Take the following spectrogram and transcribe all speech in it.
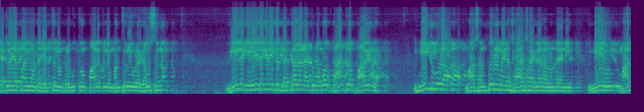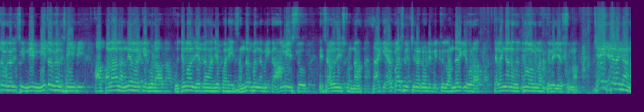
ఎట్లా చెప్పాలనో అట్లా చెప్తున్నాం. ప్రభుత్వం పాలకులు మంత్రులు కూడా కలుస్తున్నాం. వీళ్ళకి ఏ విధంగానైతే దక్కాలని అంటున్నామో దాంట్లో భాగంగా మీకు కూడా మా సంపూర్ణమైన సహాయ సహకారాలు ఉంటాయని మీరు మాతో కలిసి మేము మీతో కలిసి ఆ ఫలాలు అందే వరకే కూడా ఉద్యమాలు చేద్దామని చెప్పని సందర్భంగా మీకు హామీ ఇస్తూ నేను సెలవు తీసుకున్నా. నాకు అవకాశం ఇచ్చినటువంటి మిత్రులందరికీ కూడా తెలంగాణ ఉద్యమాలను తెలియజేస్తున్నా. జై తెలంగాణ!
